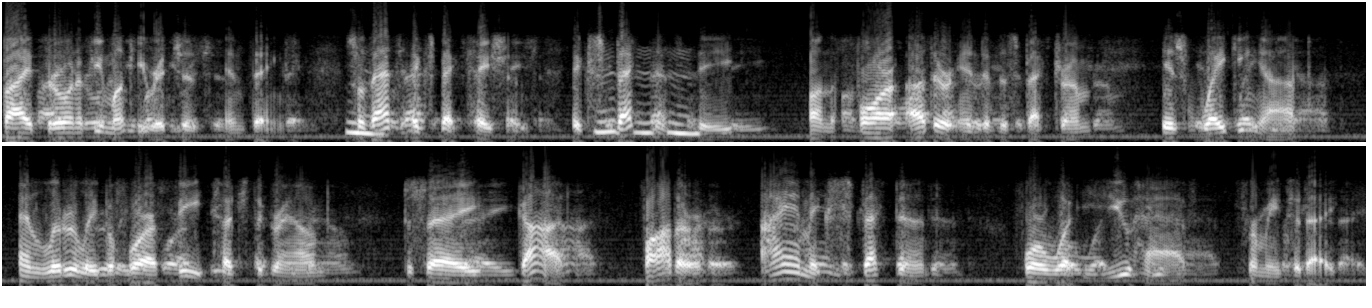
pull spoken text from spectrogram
by throwing a few monkey wrenches in things. So mm-hmm. that's expectations. Expectancy mm-hmm. on the far other end of the spectrum is waking up and literally before our feet touch the ground to say, God, Father, I am expectant for what you have for me today.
